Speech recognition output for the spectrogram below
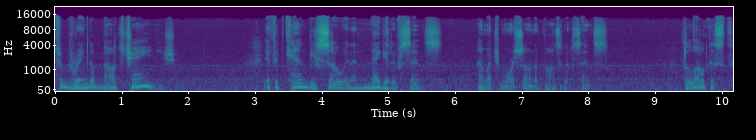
to bring about change. If it can be so in a negative sense, how much more so in a positive sense? The locust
